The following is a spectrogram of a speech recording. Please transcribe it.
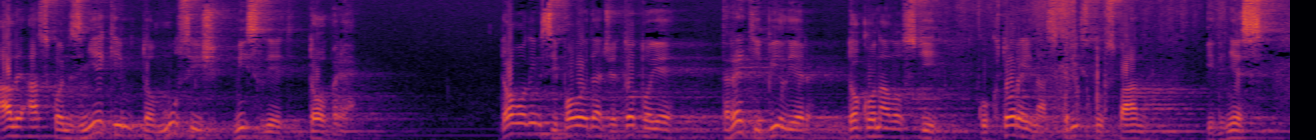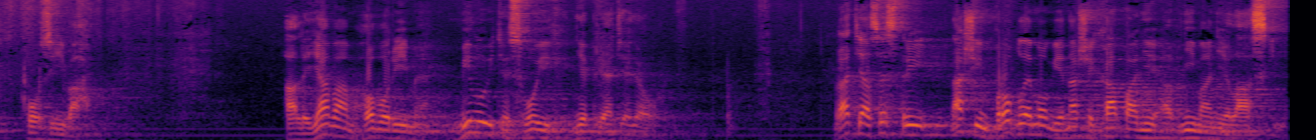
ale aspoň s niekým to musíš myslieť dobre. Dovolím si povedať, že toto je tretí pilier dokonalosti, ku ktorej nás Kristus Pán i dnes pozýva. Ale ja vám hovorím, milujte svojich nepriateľov. Bratia a sestry, našim problémom je naše chápanie a vnímanie lásky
